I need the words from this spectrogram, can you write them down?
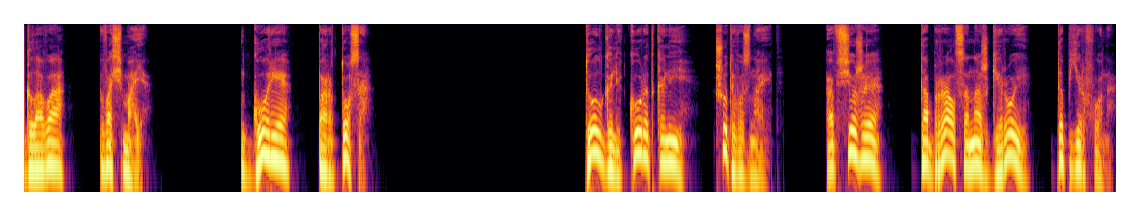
Глава восьмая. Горе Портоса. Долго ли, коротко ли, шут его знает. А все же добрался наш герой до Пьерфона.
